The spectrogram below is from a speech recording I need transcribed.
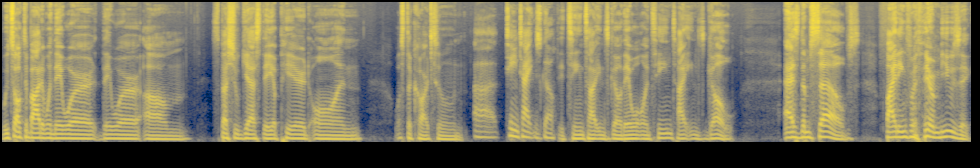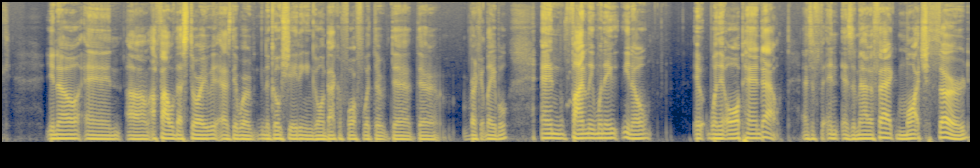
We talked about it when they were they were um special guests. They appeared on what's the cartoon? Uh Teen Titans Go. the Teen Titans Go. They were on Teen Titans Go as themselves fighting for their music, you know. And um, I followed that story as they were negotiating and going back and forth with their their, their record label, and finally when they, you know, it, when it all panned out. As a, as a matter of fact, March third,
